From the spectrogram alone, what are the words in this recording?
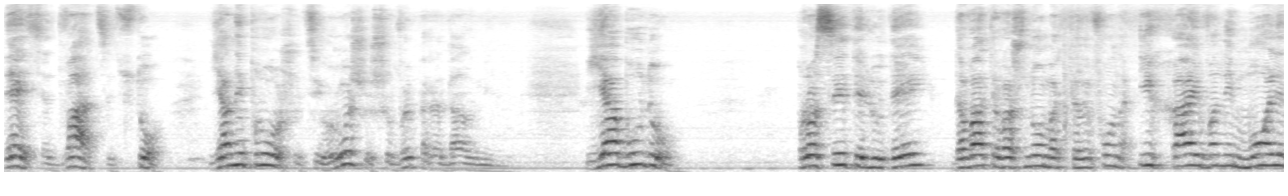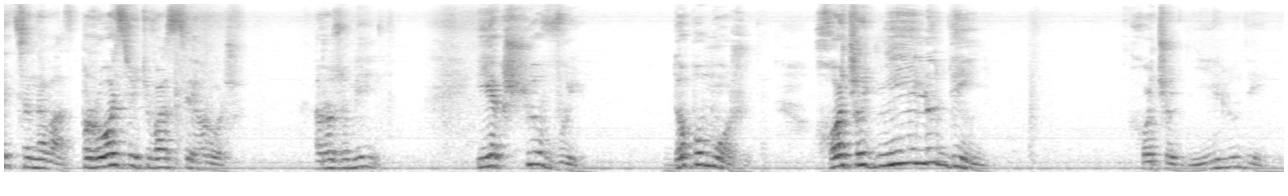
10, 20, 100. Я не прошу ці гроші, щоб ви передали мені. Я буду просити людей давати ваш номер телефона, і хай вони моляться на вас, просять у вас ці гроші. Розумієте? І якщо ви допоможете хоч одній людині, хоч одній людині,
